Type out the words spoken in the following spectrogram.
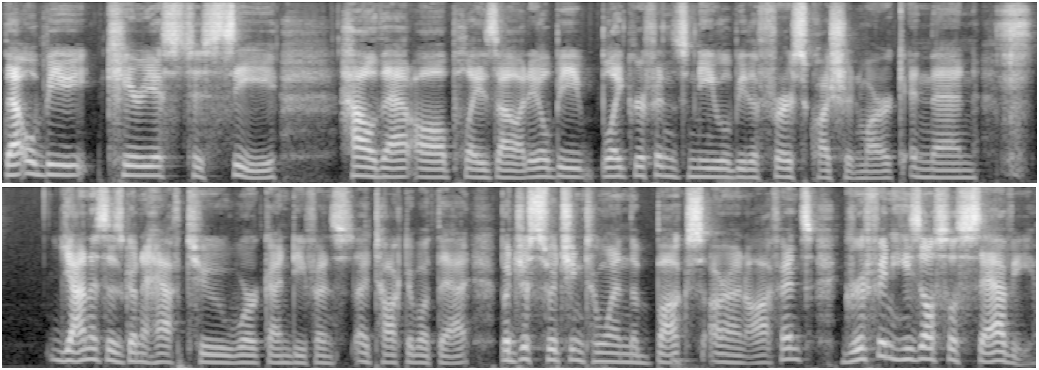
that will be curious to see how that all plays out. It'll be Blake Griffin's knee will be the first question mark, and then Giannis is going to have to work on defense. I talked about that, but just switching to when the Bucks are on offense, Griffin he's also savvy.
